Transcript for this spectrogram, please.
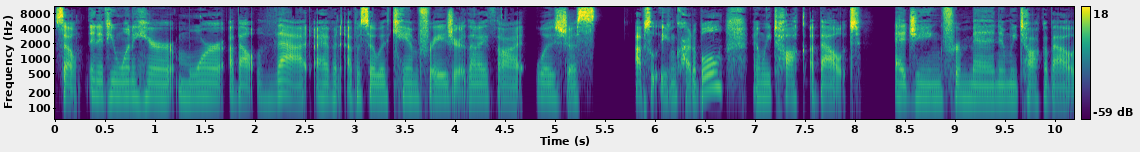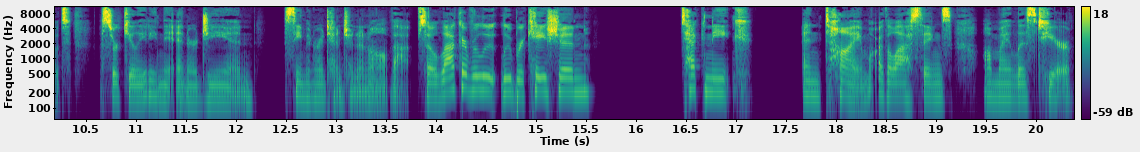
So, and if you want to hear more about that, I have an episode with Cam Frazier that I thought was just absolutely incredible. And we talk about edging for men and we talk about circulating the energy and semen retention and all of that. So, lack of lubrication, technique, and time are the last things on my list here.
